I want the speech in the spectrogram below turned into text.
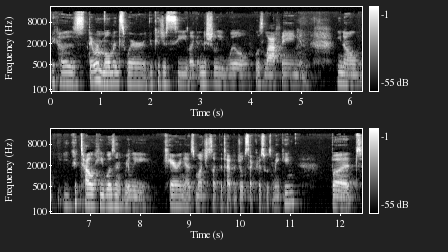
because there were moments where you could just see, like, initially Will was laughing, and you know, you could tell he wasn't really caring as much as like the type of jokes that Chris was making. But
